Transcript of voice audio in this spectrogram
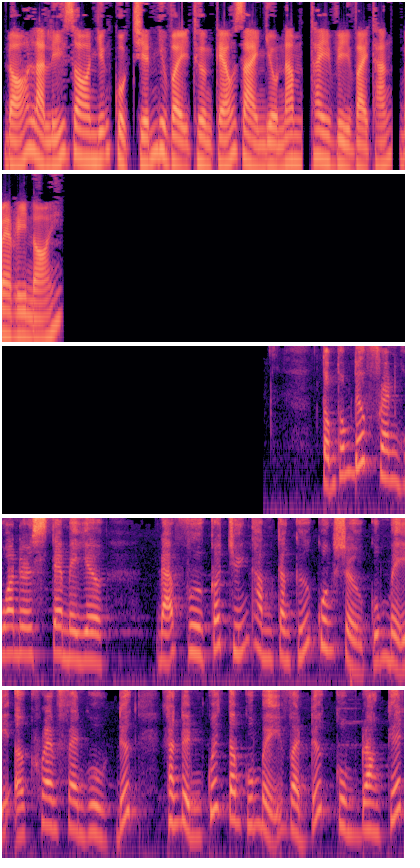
Đó là lý do những cuộc chiến như vậy thường kéo dài nhiều năm, thay vì vài tháng, Berry nói. Tổng thống Đức Frank-Walter Steinmeier đã vừa có chuyến thăm căn cứ quân sự của Mỹ ở Kremlin, Đức, khẳng định quyết tâm của Mỹ và Đức cùng đoàn kết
